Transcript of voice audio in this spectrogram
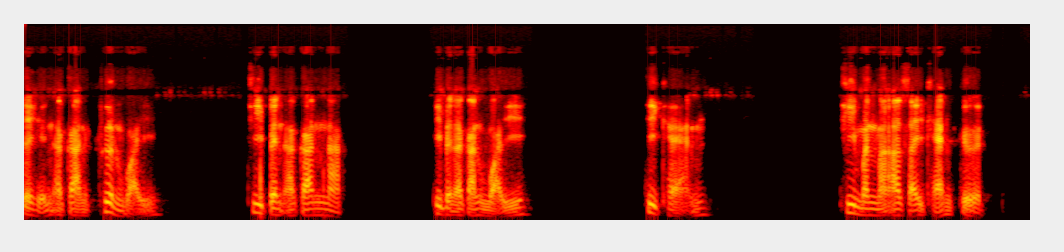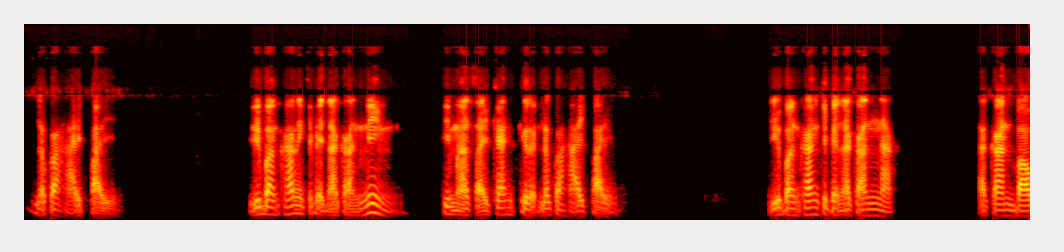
จะเห็นอาการเคลื่อนไหว ที่เป็นอาการหนัก ที่เป็นอาการไหว ที่แขน ที่มันมาอาศัยแขนเกิด แล้วก็หายไป หรือบางครั้งจะเป็นอาการนิ่งที่มาอาศัยแขนเกิดแล้วก็หายไป หรือบางครั้งจะเป็นอาการหนัก อาการเบา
